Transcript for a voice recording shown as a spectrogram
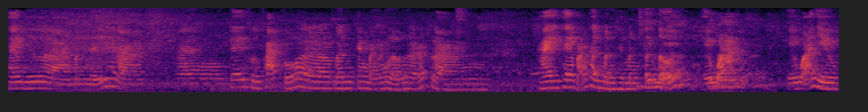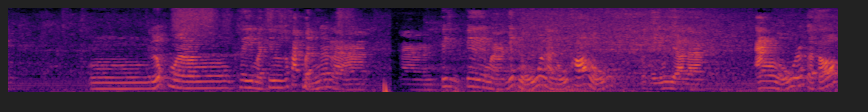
theo như là mình nghĩ là à, cái phương pháp của ờ, bên cân bằng năng lượng là rất là hay. Theo bản thân mình thì mình tin tưởng hiệu quả. hiệu quả nhiều. Lúc mà khi mà chưa có phát bệnh á là là cái cái mà giấc ngủ á là ngủ khó ngủ. Thì bây giờ là ăn ngủ rất là tốt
